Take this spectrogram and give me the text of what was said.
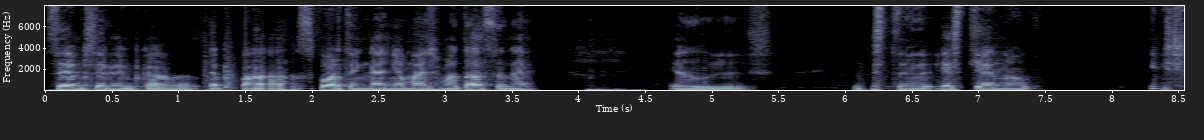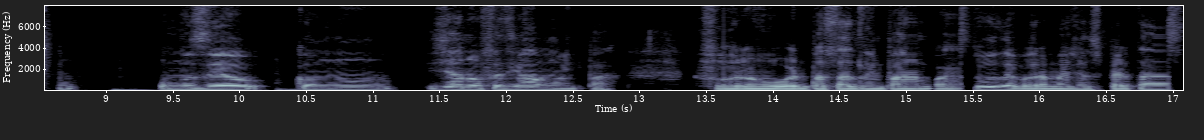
Sempre, sempre impecável. Epá, Sporting ganha mais uma taça, né? Eles, este, este ano, o museu como já não o faziam há muito, pá. Foram o ano passado limparam quase tudo, agora mais a supertaça.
